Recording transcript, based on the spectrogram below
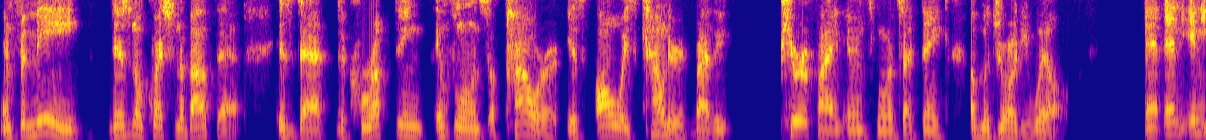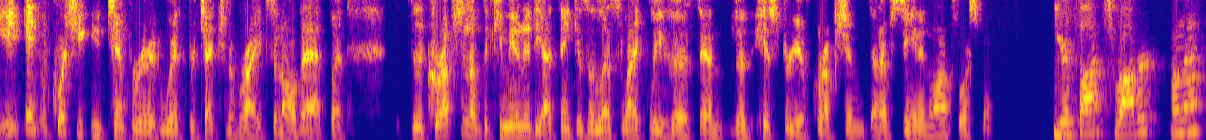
And for me, there's no question about that. is that the corrupting influence of power is always countered by the purifying influence, I think, of majority will. And and and, you, and of course you, you temper it with protection of rights and all that, but the corruption of the community, I think, is a less likelihood than the history of corruption that I've seen in law enforcement. Your thoughts, Robert, on that?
